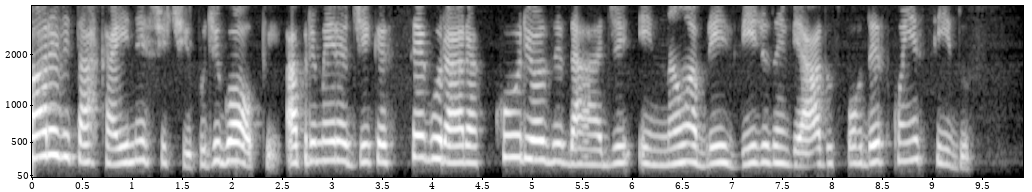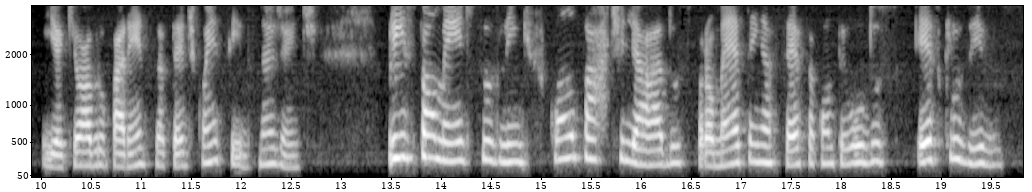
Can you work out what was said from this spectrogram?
Para evitar cair neste tipo de golpe, a primeira dica é segurar a curiosidade e não abrir vídeos enviados por desconhecidos. E aqui eu abro um parênteses até de conhecidos, né, gente? Principalmente se os links compartilhados prometem acesso a conteúdos exclusivos.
